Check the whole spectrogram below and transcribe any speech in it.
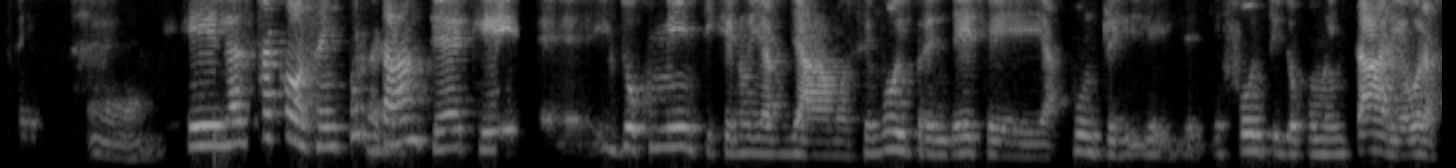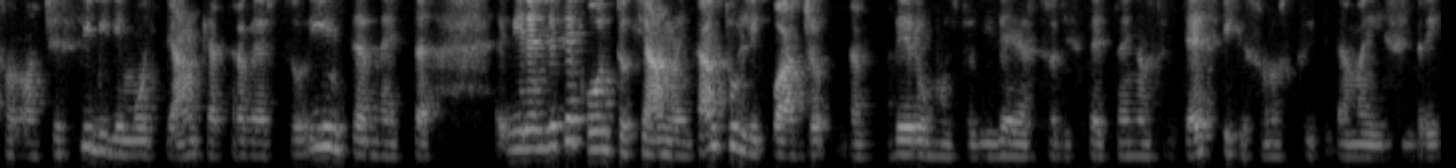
Sì. Eh. E l'altra cosa importante è che eh, i documenti che noi abbiamo, se voi prendete appunto i, le, le, fonti documentarie, ora sono accessibili molte anche attraverso internet, eh, vi rendete conto che hanno intanto un linguaggio davvero molto diverso rispetto ai nostri testi che sono scritti da maestri,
